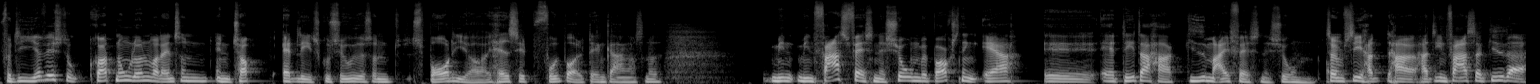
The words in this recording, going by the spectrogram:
fordi jeg vidste jo godt nogenlunde, hvordan sådan en topatlet skulle se ud, og sådan sporty, og havde set fodbold dengang og sådan noget. Min, min fars fascination med boksning er, øh, er det, der har givet mig fascinationen. Så man sige, har, har, har din far så givet dig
